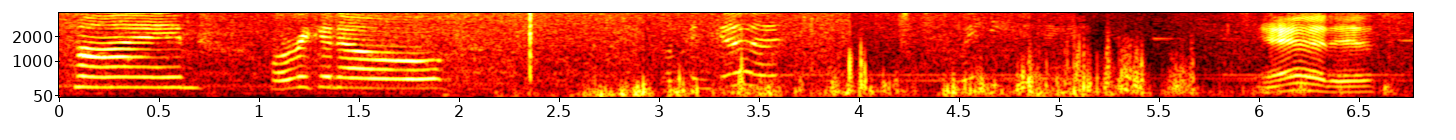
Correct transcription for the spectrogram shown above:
thyme, oregano. Looking good. Windy today. Yeah, it is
